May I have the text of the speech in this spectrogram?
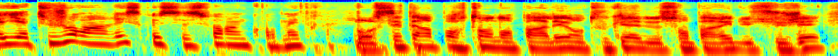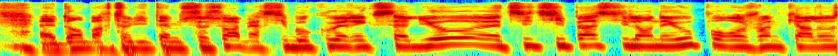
Il y a toujours un risque que ce soit un court métrage. Bon, c'était important d'en parler, en tout cas, et de s'emparer du sujet euh, dans Bartoli Time ce soir. Merci beaucoup, Eric Salio. Euh, Tsitsipas, il en est où pour rejoindre Carlos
